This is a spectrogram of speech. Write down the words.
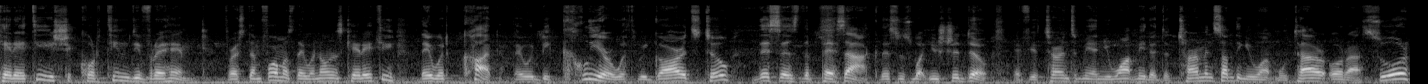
Kereti shekortim divrehem. First and foremost, they were known as Kereti. They would cut. They would be clear with regards to this is the psak. This is what you should do. If you turn to me and you want me to determine something, you want mutar or asur,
